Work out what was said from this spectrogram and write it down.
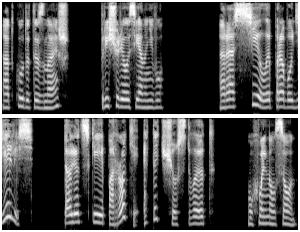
Откуда ты знаешь? Прищурилась я на него. Раз силы пробудились, то людские пороки это чувствуют», — ухмыльнулся он.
